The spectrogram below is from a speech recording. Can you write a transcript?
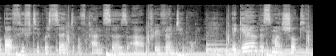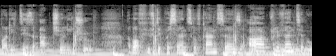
About 50% of cancers are preventable. Again, this might shock you, but it is actually true. About 50% of cancers are preventable.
